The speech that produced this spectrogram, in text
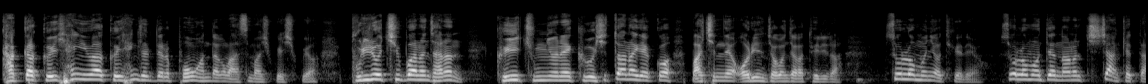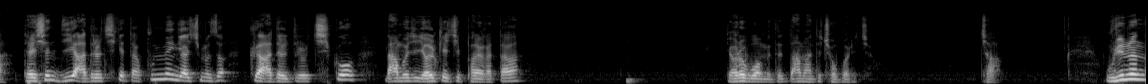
각각 그의 행위와 그의 행실대로 보응한다고 말씀하시고 계시고요. 불의로 치부하는 자는 그의 중년에 그것이 떠나겠고 마침내 어린 적은 자가 되리라. 솔로몬이 어떻게 돼요? 솔로몬 때 나는 치지 않겠다. 대신 네 아들을 치겠다. 분명히 하시면서 그 아들들을 치고 나머지 10개 지파를 갖다가 여러보암한테 남한테 줘버렸죠. 자, 우리는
